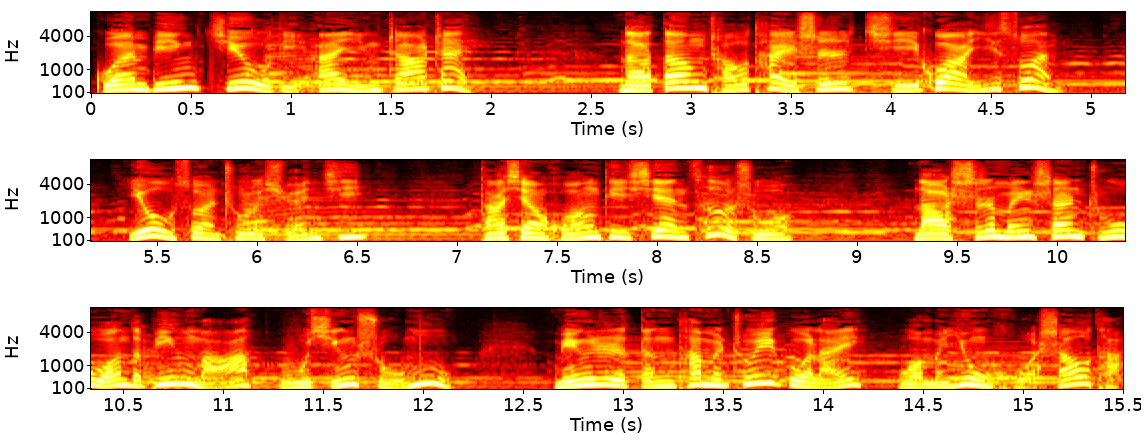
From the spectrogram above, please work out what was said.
官兵就地安营扎寨。那当朝太师起卦一算，又算出了玄机。他向皇帝献策说。那石门山竹王的兵马五行属木，明日等他们追过来，我们用火烧他。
